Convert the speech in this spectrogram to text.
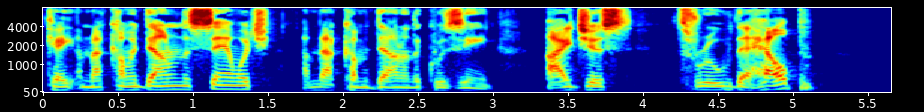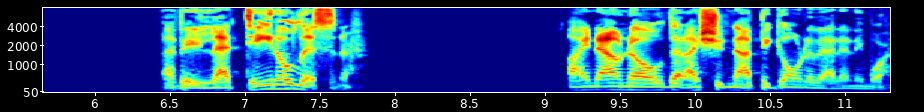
Okay, I'm not coming down on the sandwich. I'm not coming down on the cuisine. I just, through the help of a Latino listener, I now know that I should not be going to that anymore.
